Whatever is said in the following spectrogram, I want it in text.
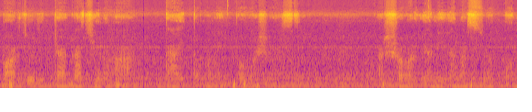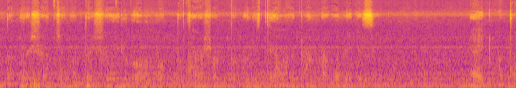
বাবার যদি টাকা ছিল না তাই তো অনেক প্রবাসে আসছে আর সবার গালি গালাস চোখ বন্ধ করে সহ্য করতে শরীর গরম রক্ত থাকা সত্ত্বেও পরিস্থিতি আমাকে ঠান্ডা করে রেখেছে রাইট কথা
